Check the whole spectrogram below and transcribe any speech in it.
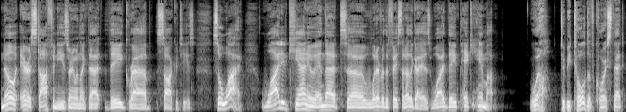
no Aristophanes or anyone like that. They grab Socrates. So why? Why did Keanu and that, uh, whatever the face that other guy is, why'd they pick him up? Well, to be told, of course, that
